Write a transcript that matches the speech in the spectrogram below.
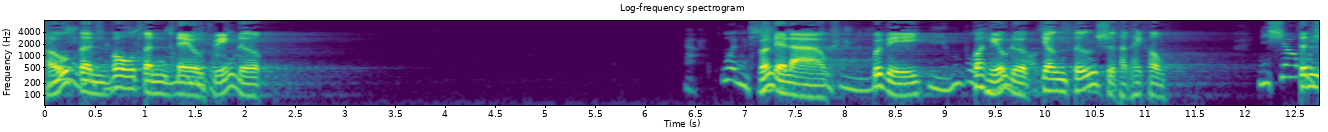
Hữu tình, vô tình đều chuyển được. Vấn đề là, quý vị có hiểu được chân tướng sự thật hay không? Tin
